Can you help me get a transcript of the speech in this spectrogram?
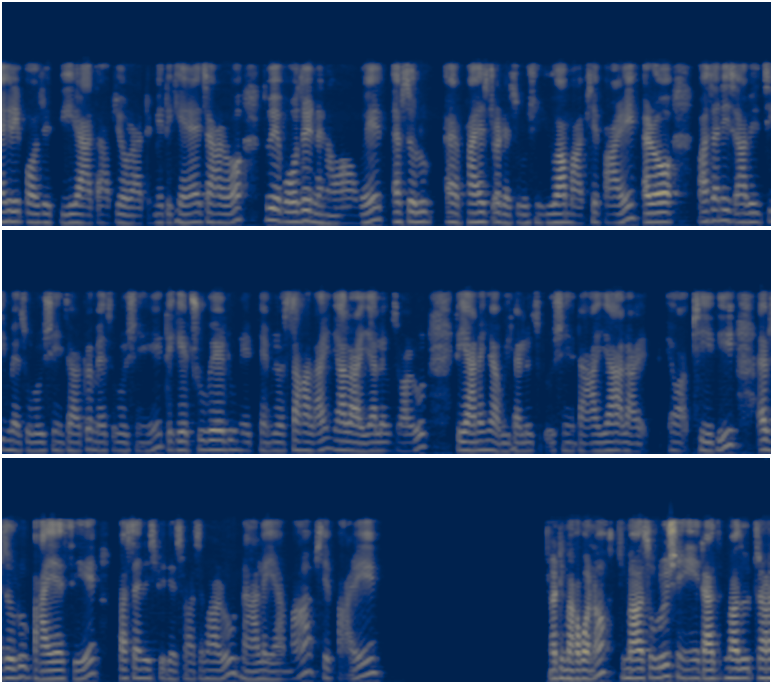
negative positive ပေးတာဒါပြောတာဒီနေ့တကယ်နဲ့ကျတော့သူ့ရဲ့ positive number ကိုပဲ absolute bias တွက်တယ်ဆိုလို့ရှိရင်ယူရမှာဖြစ်ပါတယ်အဲ့တော့ percentage အားဖြင့်ကြည့်မယ်ဆိုလို့ရှိရင်ကျတော့တွက်မယ်ဆိုလို့ရှိရင်တကယ် true value နဲ့ပြန်ပြီးတော့စားလိုက်ရလာရလဲကျမတို့တရားနဲ့ညှပ်ပြီးလိုက်လို့ဆိုလို့ရှိရင်ဒါရလာအဖြေဒီ absolute bias ရဲ့ percentage ဖြစ်တယ်ဆိုတော့ကျမတို့နားလည်ရမှာဖြစ်ပါတယ် ဒီမှာပေါ့နော်ဒီမှာဆိုလို့ရှိရင်ဒါဒီမှာဆိုဒါ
